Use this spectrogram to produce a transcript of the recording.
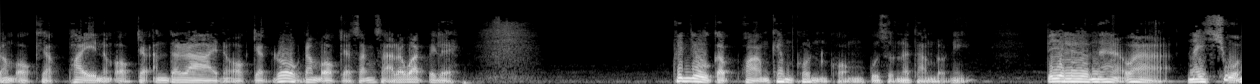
นำออกจากภัยนำออกจากอันตรายนำออกจากโรคนำออกจากสังสารวัฏไปเลย ขึ้นอยู่กับความเข้มข้นของกุศลธรรมเหล่านี้แต่อย่าลืมนะฮะว่าในช่วง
